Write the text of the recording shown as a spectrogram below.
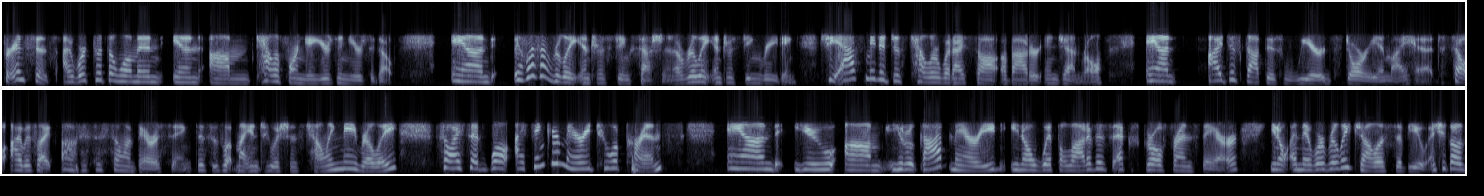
For instance, I worked with a woman in um, California years and years ago, and it was a really interesting session, a really interesting reading. She asked me to just tell her what I saw about her in general, and I just got this weird story in my head. So I was like, oh, this is so embarrassing. This is what my intuition's telling me, really. So I said, well, I think you're married to a prince and you um you got married, you know, with a lot of his ex-girlfriends there, you know, and they were really jealous of you. And she goes,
